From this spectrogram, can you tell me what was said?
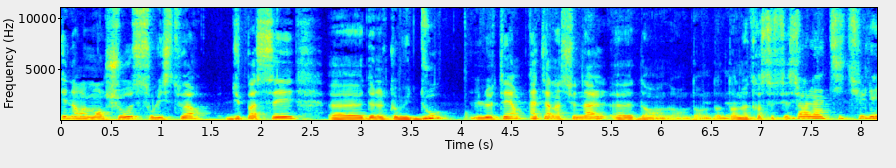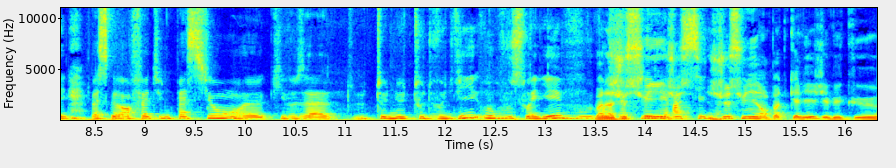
énormément de choses sur l'histoire du passé euh, de notre commune, d'où le terme international euh, dans, dans, dans, notre association. Dans l'intitulé, parce qu'en en fait, une passion euh, qui vous a tenu toute votre vie, où que vous soyez, vous voilà, je suis, je, je, suis né dans le Pas-de-Calais, j'ai vécu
